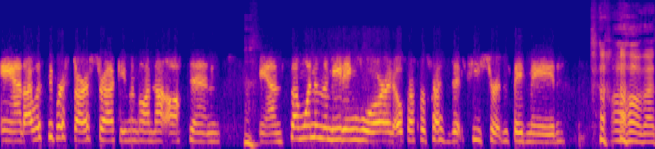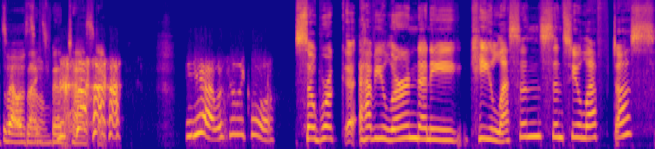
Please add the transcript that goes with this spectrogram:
and I was super starstruck, even though I'm not often. and someone in the meeting wore an Oprah for President T-shirt that they'd made. Oh, that's So that was awesome. That's fantastic. yeah, it was really cool. So, Brooke, uh, have you learned any key lessons since you left us?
